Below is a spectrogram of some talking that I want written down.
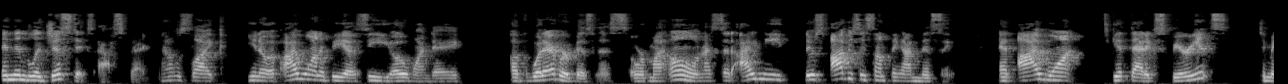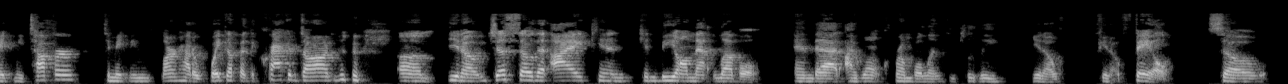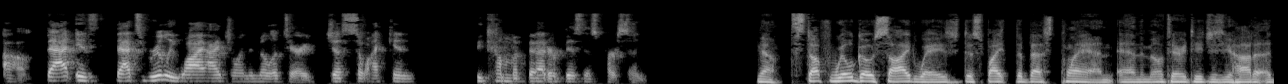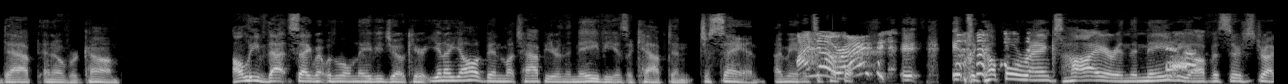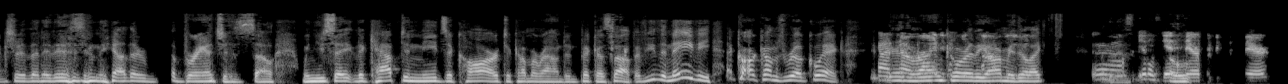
and then logistics aspect. And I was like, you know, if I want to be a CEO one day of whatever business or my own, I said, I need, there's obviously something I'm missing and I want to get that experience to make me tougher, to make me learn how to wake up at the crack of dawn, um, you know, just so that I can, can be on that level and that I won't crumble and completely, you know, you know, fail. So, um, that is, that's really why I joined the military, just so I can become a better business person. Yeah, stuff will go sideways despite the best plan, and the military teaches you how to adapt and overcome. I'll leave that segment with a little Navy joke here. You know, y'all have been much happier in the Navy as a captain. Just saying. I mean, I know, couple, right? It, it's a couple ranks higher in the Navy yeah. officer structure than it is in the other branches. So when you say the captain needs a car to come around and pick us up, if you're the Navy, that car comes real quick. If you're know, in the Marine right? Corps or the Army, they're like, it'll get oh. there. there.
